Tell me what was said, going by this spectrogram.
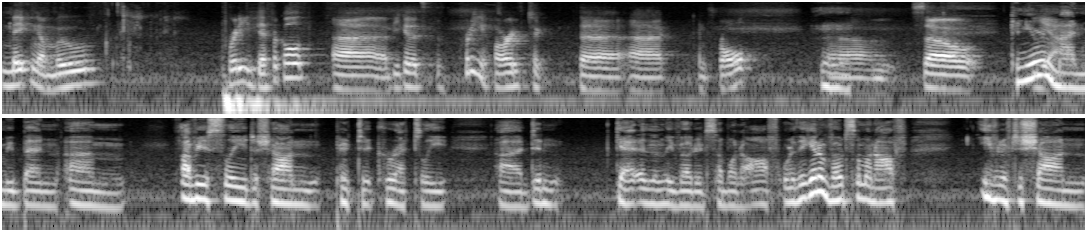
making a move pretty difficult uh, because it's pretty hard to to uh, control. Mm. Um, so, can you yeah. remind me, Ben? Um, obviously Deshawn picked it correctly, uh, didn't get, and then they voted someone off. Were they going to vote someone off, even if Deshawn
